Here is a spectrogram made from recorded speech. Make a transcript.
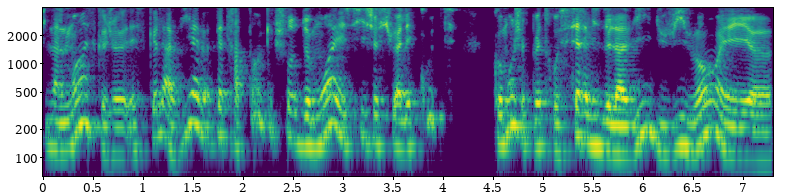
finalement, est-ce que, je, est-ce que la vie peut-être attend quelque chose de moi et si je suis à l'écoute, comment je peux être au service de la vie, du vivant et, euh,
